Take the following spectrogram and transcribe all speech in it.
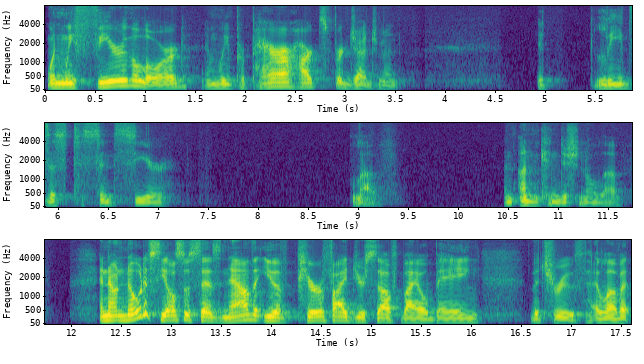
when we fear the Lord and we prepare our hearts for judgment, it leads us to sincere love, an unconditional love. And now notice he also says, now that you have purified yourself by obeying the truth. I love it.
